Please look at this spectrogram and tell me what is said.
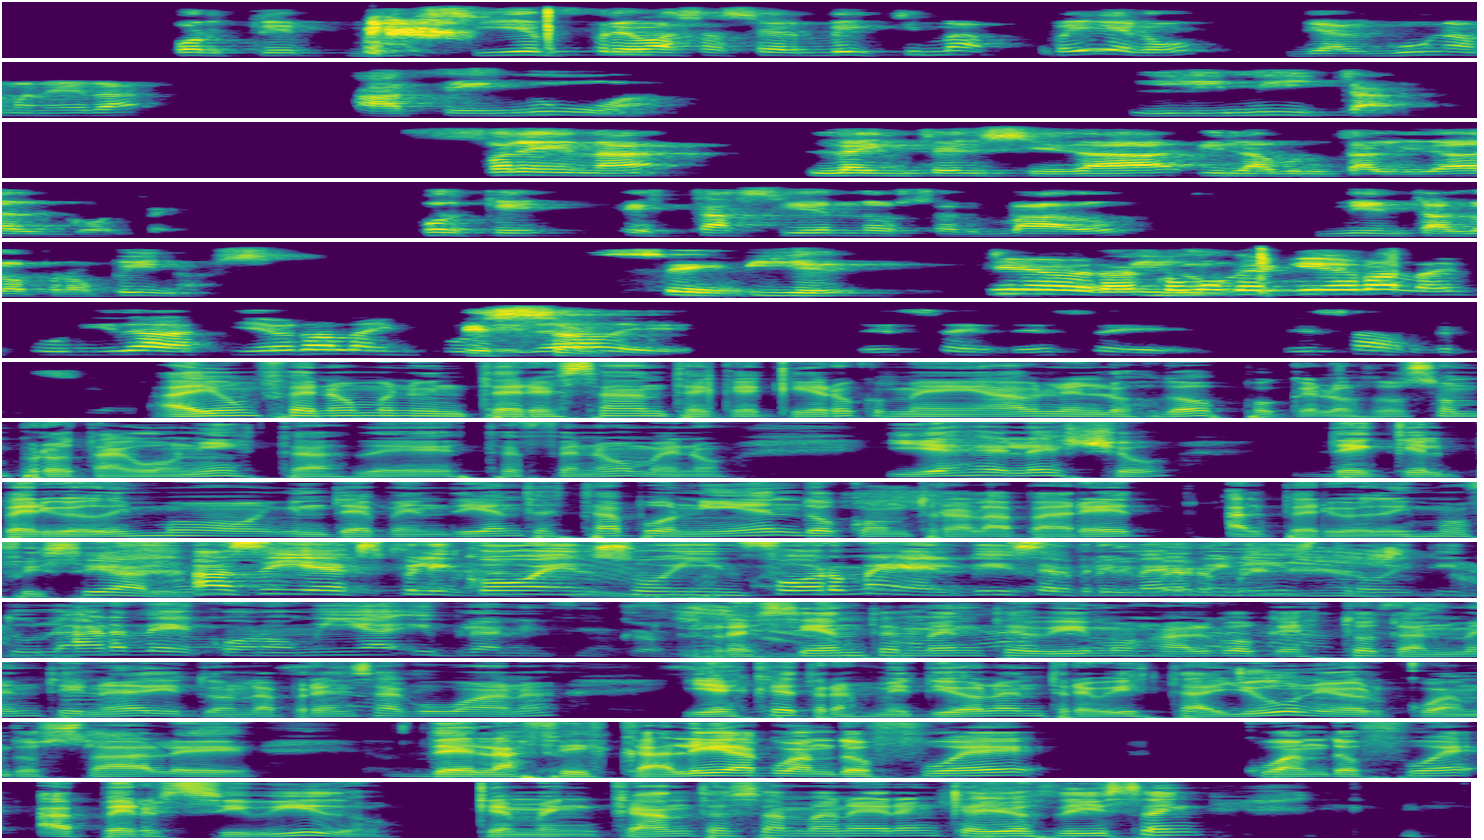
porque siempre vas a ser víctima, pero de alguna manera atenúa, limita, frena la intensidad y la brutalidad del golpe, porque está siendo observado mientras lo propinas. Sí. Y, quiebra, como que quiebra la impunidad, quiebra la impunidad de, ese, de, ese, esa represión. Hay un fenómeno interesante que quiero que me hablen los dos, porque los dos son protagonistas de este fenómeno, y es el hecho de que el periodismo independiente está poniendo contra la pared al periodismo oficial. Así explicó en su informe el viceprimer ministro y titular de Economía y Planificación. Recientemente vimos algo que es totalmente inédito en la prensa cubana y es que transmitió la entrevista a Junior cuando sale de la fiscalía, cuando fue, cuando fue apercibido que me encanta esa manera en que ellos dicen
